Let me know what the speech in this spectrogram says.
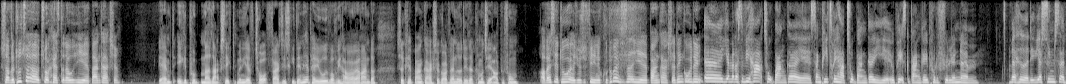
Så vil du tør, tør kaste dig ud i øh, bankaktier? Ja, ikke på meget lang sigt, men jeg tror faktisk, i den her periode, hvor vi har højere renter, så kan bankaktier godt være noget af det, der kommer til at outperforme. Og hvad siger du, øh, Josefine? Kunne du være interesseret i øh, bankaktier? Er det en god idé? Øh, jamen altså, vi har to banker. Øh, St. Petri har to banker i europæiske banker i porteføljen. Øh, hvad hedder det? Jeg synes, at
